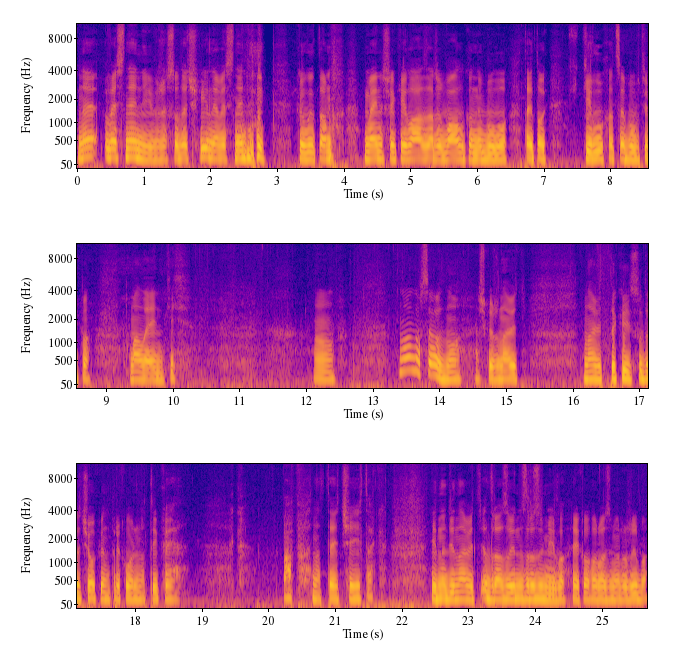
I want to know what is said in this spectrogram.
Не весняні вже судачки, не весняні, коли там менше кіла за рибалку не було. Та й то кілуха це був типу маленький. О. Ну, але все одно, я ж кажу, навіть, навіть такий судачок він прикольно тикає. Ап, на течії так. Іноді навіть одразу і не зрозуміло, якого розміру риба.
